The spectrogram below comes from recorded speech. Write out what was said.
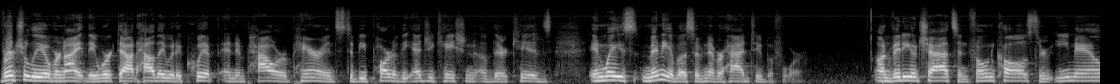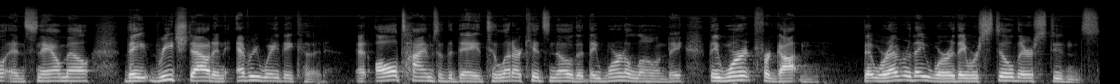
Virtually overnight, they worked out how they would equip and empower parents to be part of the education of their kids in ways many of us have never had to before. On video chats and phone calls, through email and snail mail, they reached out in every way they could at all times of the day to let our kids know that they weren't alone, they, they weren't forgotten. that wherever they were, they were still their students,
